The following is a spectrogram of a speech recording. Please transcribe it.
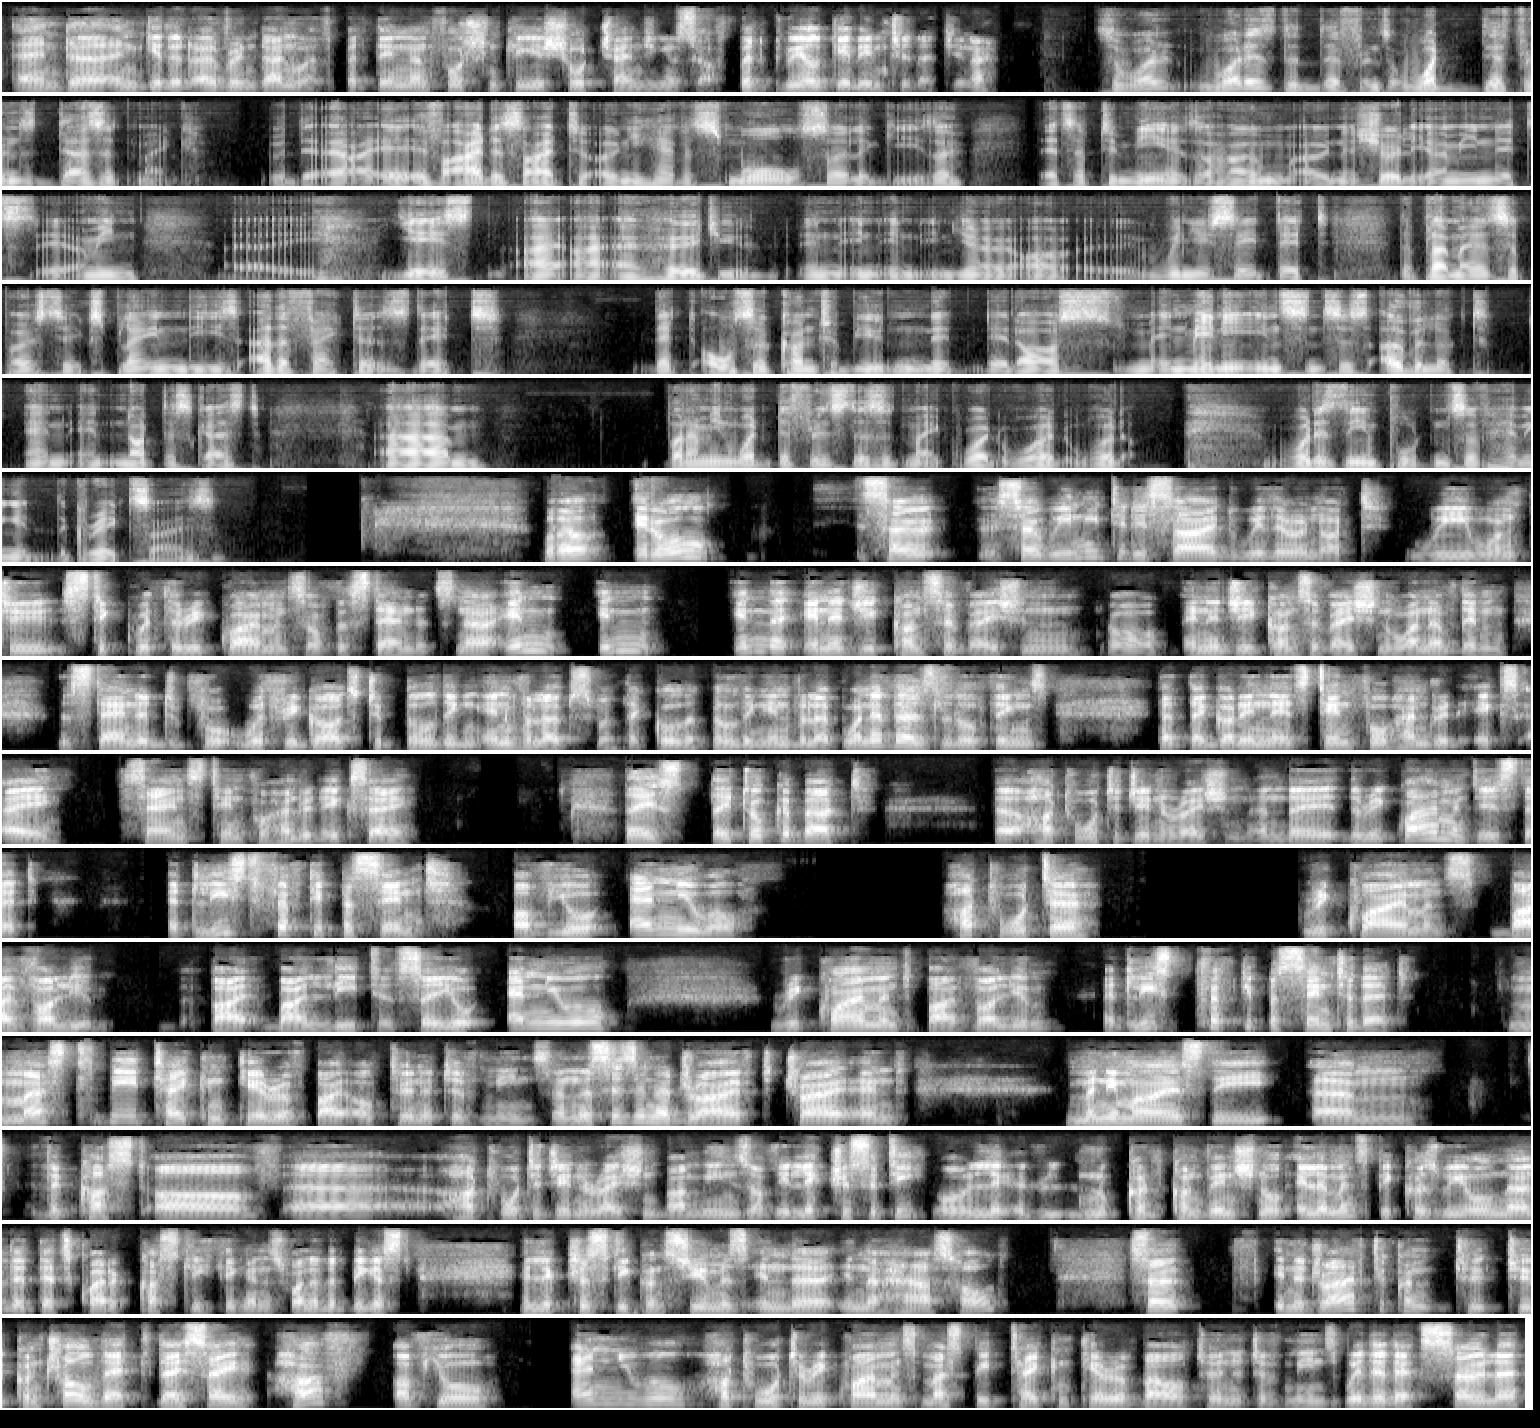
and uh, and get it over and done with. But then, unfortunately, you're shortchanging yourself. But we'll get into that, you know. So, what what is the difference? What difference does it make? If I decide to only have a small solar geyser, that's up to me as a homeowner. Surely, I mean, it's I mean, uh, yes, I, I, heard you in, in, in, in you know uh, when you said that the plumber is supposed to explain these other factors that that also contribute and that, that are in many instances overlooked and, and not discussed. Um, but I mean, what difference does it make? What what what what is the importance of having it the correct size? Well, it all so so we need to decide whether or not we want to stick with the requirements of the standards. Now, in in in the energy conservation or energy conservation, one of them, the standard for, with regards to building envelopes, what they call the building envelope, one of those little things that they got in there, it's 10400 XA, SANS 10400 XA. They they talk about uh, hot water generation, and they, the requirement is that at least 50% of your annual hot water requirements by volume, by, by liters. So your annual requirement by volume, at least 50% of that must be taken care of by alternative means. And this is in a drive to try and minimize the um, the cost of uh, hot water generation by means of electricity or le- conventional elements, because we all know that that's quite a costly thing, and it's one of the biggest electricity consumers in the in the household. So, in a drive to con- to to control that, they say half of your annual hot water requirements must be taken care of by alternative means, whether that's solar,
